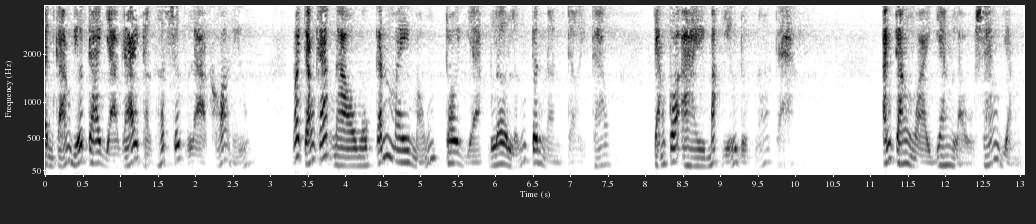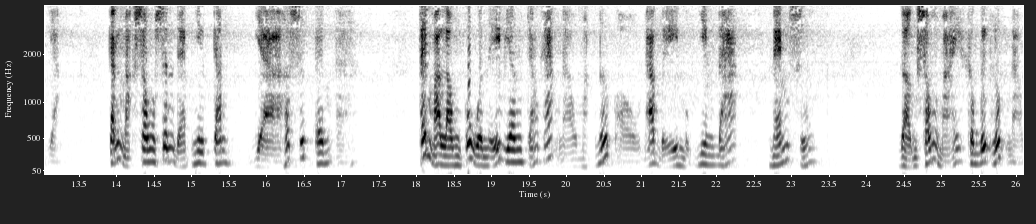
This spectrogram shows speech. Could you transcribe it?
Tình cảm giữa trai và gái thật hết sức là khó hiểu. Nó chẳng khác nào một cánh mây mỏng trôi dạt lơ lửng trên nền trời cao. Chẳng có ai bắt giữ được nó cả. Ánh trăng ngoài gian lầu sáng dằn dặt. Cánh mặt sông xinh đẹp như tranh và hết sức êm ả. Thế mà lòng của Quỳnh Ý Dân chẳng khác nào mặt nước hồ đã bị một viên đá ném xuống. Gợn sóng mãi không biết lúc nào.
